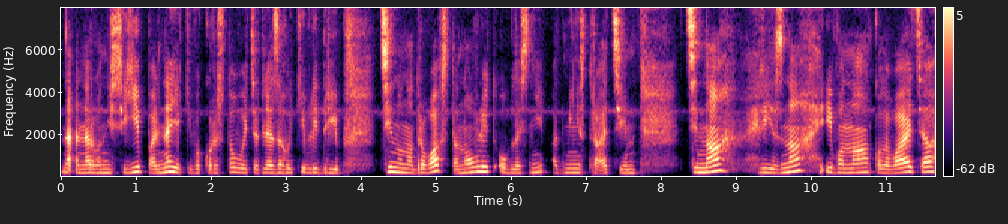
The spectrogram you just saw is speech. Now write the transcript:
на енергоносії, пальне, які використовуються для заготівлі дрів. Ціну на дрова встановлюють обласні адміністрації. Ціна різна і вона коливається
